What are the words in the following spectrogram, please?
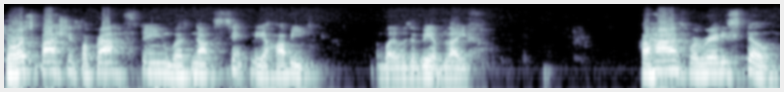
Thora's passion for crafting was not simply a hobby, but it was a way of life. Her hands were really still,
